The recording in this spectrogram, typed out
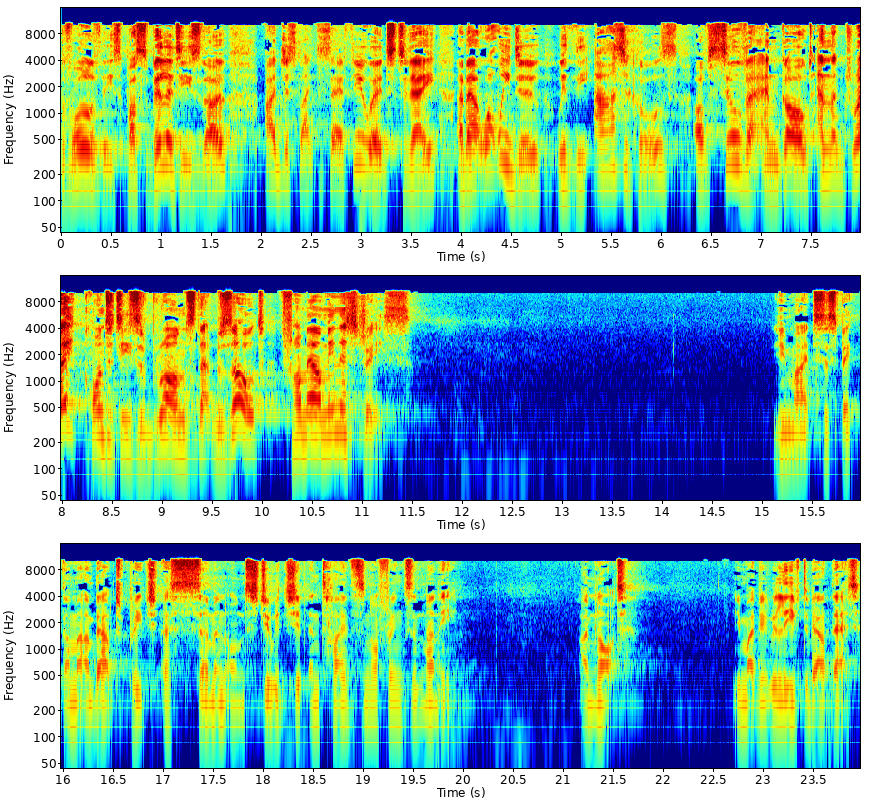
of all of these possibilities, though, I'd just like to say a few words today about what we do with the articles of silver and gold and the great quantities of bronze that result from our ministries. You might suspect I'm about to preach a sermon on stewardship and tithes and offerings and money. I'm not. You might be relieved about that.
